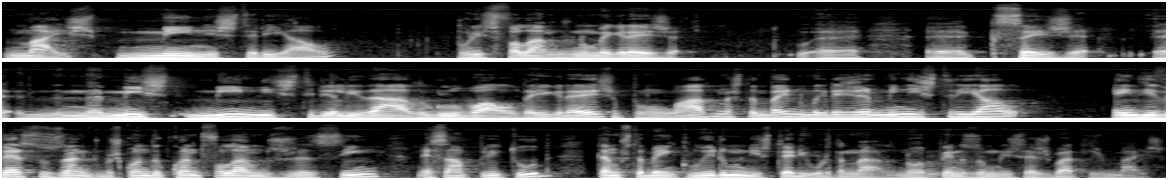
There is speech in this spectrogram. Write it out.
mais ministerial, por isso falamos numa igreja uh, que seja na ministerialidade global da igreja, por um lado, mas também numa igreja ministerial em diversos ângulos, mas quando, quando falamos assim, nessa amplitude, estamos também a incluir o ministério ordenado, não apenas o ministério batismais.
